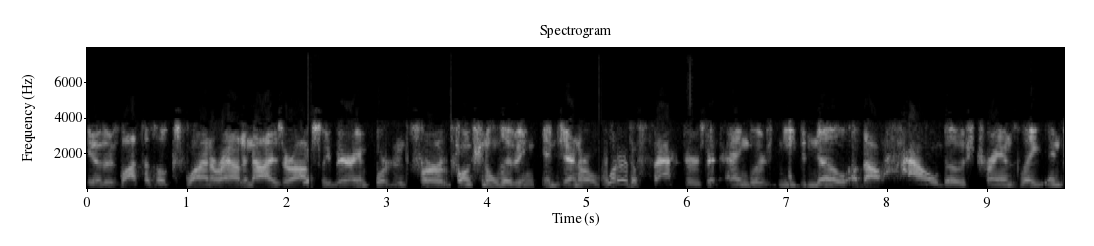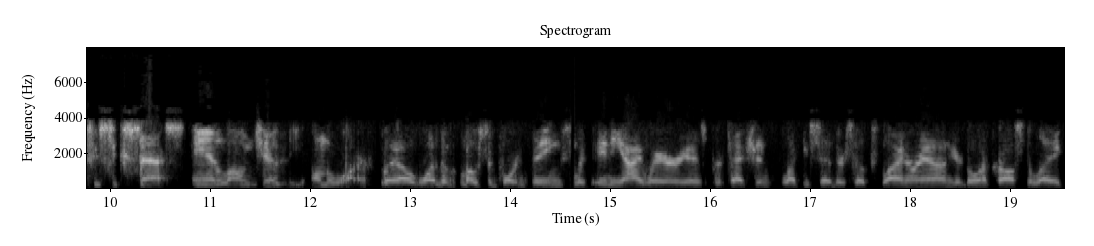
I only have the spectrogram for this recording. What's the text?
You know, there's lots of hooks flying around, and eyes are obviously very important for functional living in general. What are the factors that anglers need to know about how those translate into success and longevity on the water? Well, one of the most important things with any eyewear is protection. Like you said, there's hooks flying around, you're going across the lake,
